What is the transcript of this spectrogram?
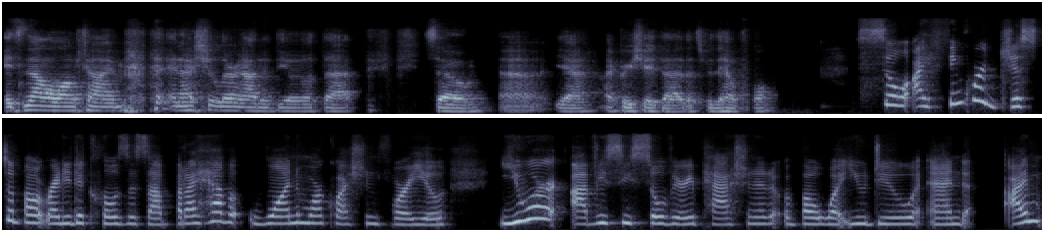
it's not a long time and I should learn how to deal with that. So uh, yeah, I appreciate that. That's really helpful. So I think we're just about ready to close this up, but I have one more question for you. You are obviously so very passionate about what you do, and I'm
